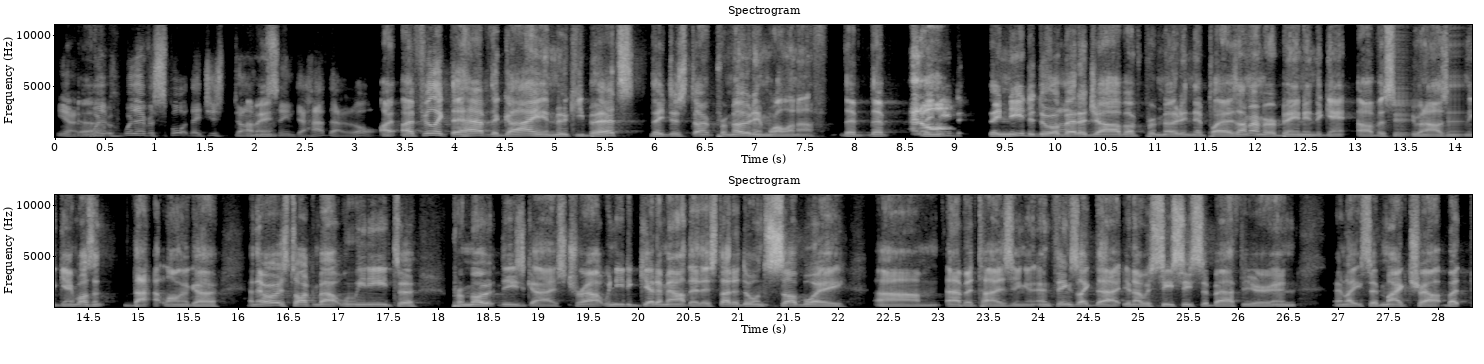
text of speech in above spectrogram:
you know Yeah. wha- whatever sport. They just don't mean, seem to have that at all. I, I feel like they have the guy in Mookie Betts. They just don't promote him well enough. They they At they all. need they need to do a uh. better job of promoting their players. I remember being in the game, obviously when I was in the game, it wasn't that long ago, and they're always talking about we need to promote these guys. Trout, we need to get them out there. They started doing Subway um, advertising and, and things like that. You know, with CC Sabathia and and like you said, Mike Trout. But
